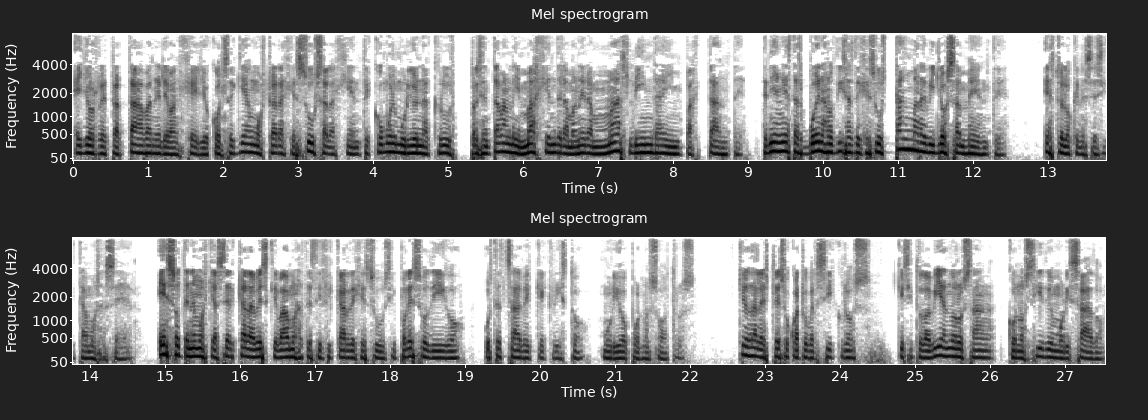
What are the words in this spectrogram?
Ellos retrataban el Evangelio, conseguían mostrar a Jesús a la gente, cómo Él murió en la cruz, presentaban la imagen de la manera más linda e impactante. Tenían estas buenas noticias de Jesús tan maravillosamente. Esto es lo que necesitamos hacer. Eso tenemos que hacer cada vez que vamos a testificar de Jesús. Y por eso digo, usted sabe que Cristo murió por nosotros. Quiero darles tres o cuatro versículos que si todavía no los han conocido y memorizado,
